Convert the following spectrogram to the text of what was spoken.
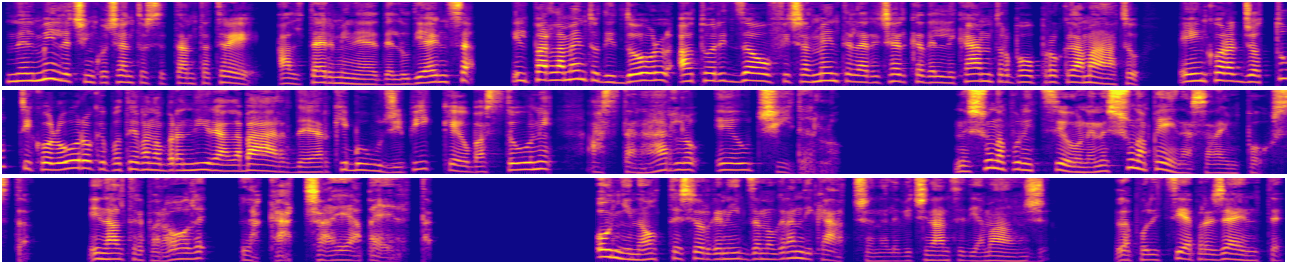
Nel 1573, al termine dell'udienza, il Parlamento di Dole autorizzò ufficialmente la ricerca del licantropo proclamato e incoraggiò tutti coloro che potevano brandire alabarde, archibugi, picche o bastoni a stanarlo e ucciderlo. Nessuna punizione, nessuna pena sarà imposta. In altre parole, la caccia è aperta. Ogni notte si organizzano grandi cacce nelle vicinanze di Amange. La polizia è presente,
